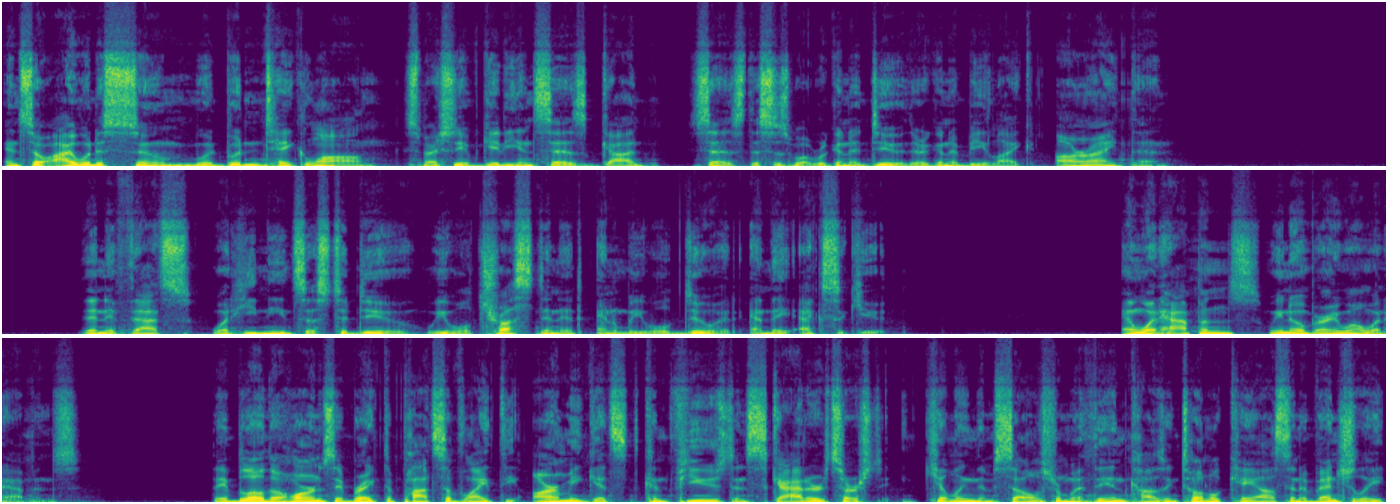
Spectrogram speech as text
And so I would assume it wouldn't take long, especially if Gideon says, God says, this is what we're going to do. They're going to be like, all right, then. Then, if that's what he needs us to do, we will trust in it and we will do it. And they execute. And what happens? We know very well what happens. They blow the horns, they break the pots of light. The army gets confused and scattered, starts killing themselves from within, causing total chaos, and eventually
